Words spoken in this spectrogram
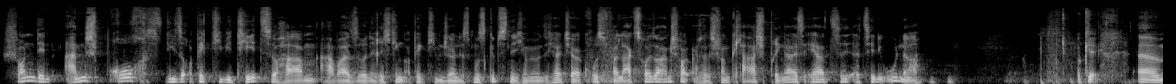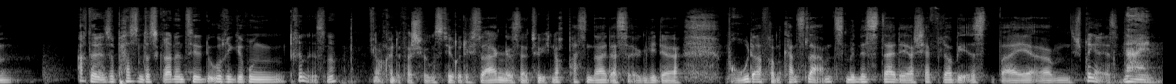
schon den Anspruch, diese Objektivität zu haben, aber so einen richtigen objektiven Journalismus gibt's nicht. Und wenn man sich halt ja große Verlagshäuser anschaut, also das ist schon klar, Springer ist eher CDU-nah. Okay. Ähm, ach, dann ist so passend, dass gerade eine CDU-Regierung drin ist, ne? Man könnte verschwörungstheoretisch sagen, ist natürlich noch passender, dass irgendwie der Bruder vom Kanzleramtsminister der Cheflobbyist bei ähm, Springer ist. Nein,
